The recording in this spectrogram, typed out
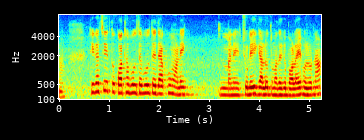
না। ঠিক আছে? তো কথা বলতে বলতে দেখো অনেক মানে চলেই গেল, তোমাদেরকে বলাই হলো না।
